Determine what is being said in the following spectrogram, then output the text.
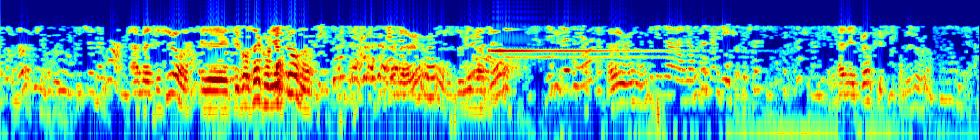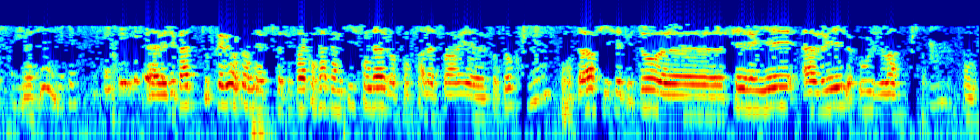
encore beaucoup, beaucoup, beaucoup de choses à voir. Ah bah c'est sûr, c'est pour ça qu'on y retourne. Ah bah oui, oui, 2021. 2021 Ah oui, oui, oui. Fait des sont complexes, hein. Ah, sont déjà ouvertes. Merci. Euh, J'ai pas tout prévu encore, mais parce qu'il faudra qu'on fasse un petit sondage lorsqu'on fera la soirée euh, photo pour savoir si c'est plutôt euh, février, avril ou juin. Donc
